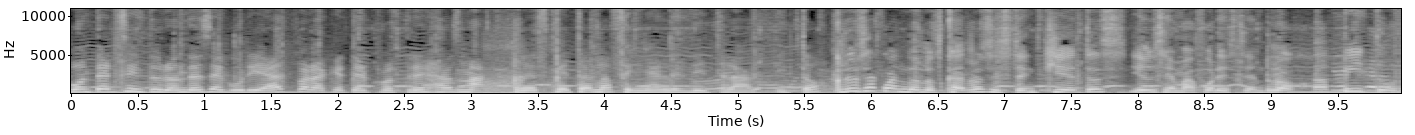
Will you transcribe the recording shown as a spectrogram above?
Ponte el cinturón de seguridad para que te protejas más. Respeta las señales de tránsito. Cruza cuando los carros estén quietos y el semáforo esté en rojo. Papitos,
